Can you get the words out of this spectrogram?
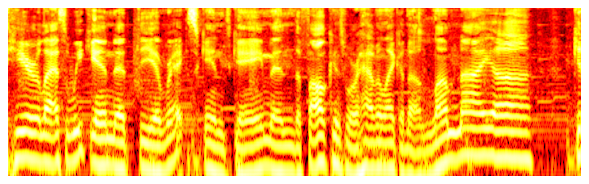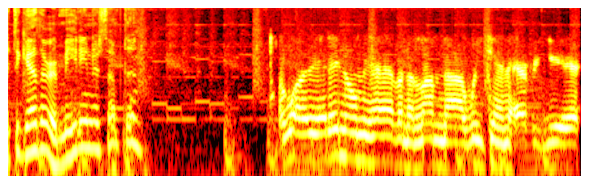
here last weekend at the uh, Redskins game and the Falcons were having like an alumni uh get together a meeting or something. Well, yeah, they normally have an alumni weekend every year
